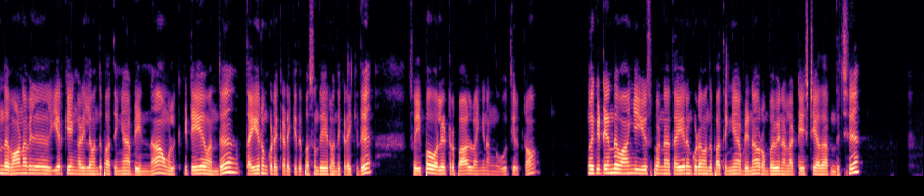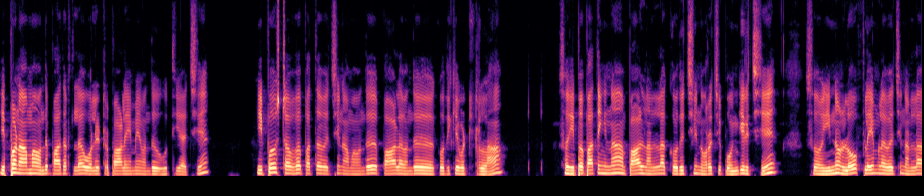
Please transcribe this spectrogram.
அந்த வானவில் இயற்கை அங்காடியில் வந்து பார்த்தீங்க அப்படின்னா அவங்களுக்கிட்டேயே கிட்டேயே வந்து தயிரும் கூட கிடைக்கிது பசுந்தயிர் வந்து கிடைக்கிது. ஸோ இப்போ ஒரு லிட்டர் பால் வாங்கி நாங்கள் ஊற்றிருக்கிறோம் உங்கள்கிட்டேருந்து வாங்கி யூஸ் பண்ண தயிரும் கூட வந்து பார்த்தீங்க அப்படின்னா ரொம்பவே நல்லா டேஸ்டியாக தான் இருந்துச்சு. இப்போ நாம் வந்து பாத்திரத்தில் ஒரு லிட்டர் பாலையுமே வந்து ஊற்றியாச்சு இப்போது ஸ்டவ்வை பற்ற வச்சு நாம் வந்து பாலை வந்து கொதிக்க விட்டுடலாம் ஸோ இப்போ பார்த்தீங்கன்னா பால் நல்லா கொதித்து நுரைச்சி பொங்கிருச்சு. ஸோ இன்னும் லோ ஃப்ளேமில் வச்சு நல்லா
